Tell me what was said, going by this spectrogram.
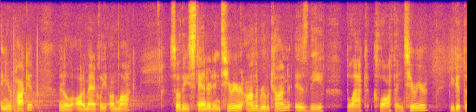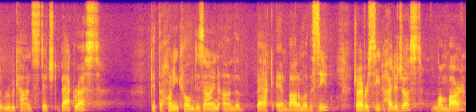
in your pocket and it'll automatically unlock. So the standard interior on the Rubicon is the black cloth interior. You get the Rubicon stitched backrest, get the honeycomb design on the back and bottom of the seat. Driver's seat height adjust, lumbar,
